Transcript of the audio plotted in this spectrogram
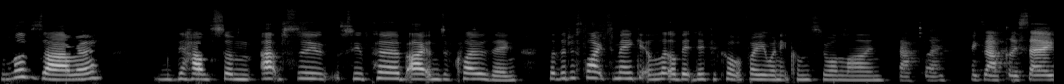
love Zara. They have some absolute superb items of clothing, but they just like to make it a little bit difficult for you when it comes to online. Exactly. Exactly. So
